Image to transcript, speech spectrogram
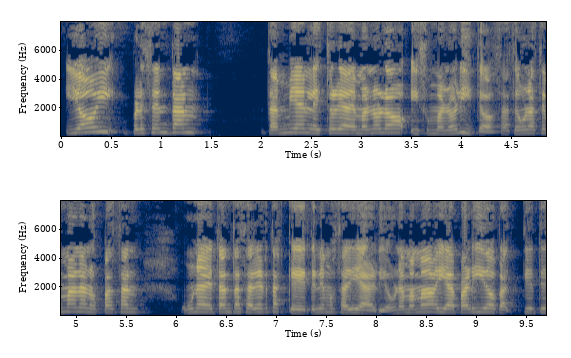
Y hoy presentan también la historia de Manolo y sus manolitos. Hace una semana nos pasan una de tantas alertas que tenemos a diario. Una mamá había parido siete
